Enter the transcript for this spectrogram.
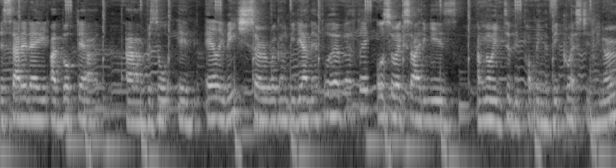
This Saturday, I booked uh, resort in Airlie Beach, so we're gonna be down there for her birthday. Also exciting is I'm going to be popping the big question, you know?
